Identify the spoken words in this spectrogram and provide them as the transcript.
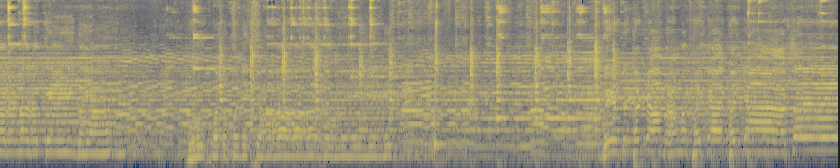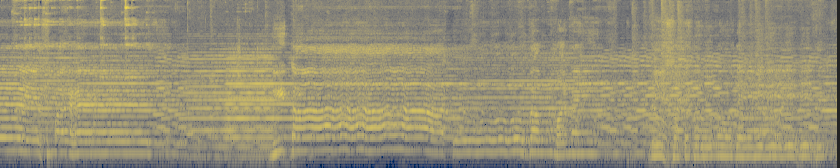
નર નર કે ગયા? હો પદ પદ ચારો વેદ થયા, બ્રહ્મ થયા થયા, શેષ મહેશ. ગીતા તું ગમ મને સદગુરુ નો દેવ.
